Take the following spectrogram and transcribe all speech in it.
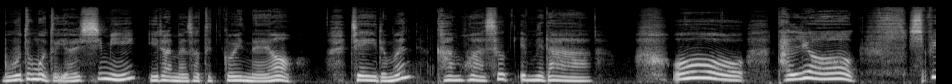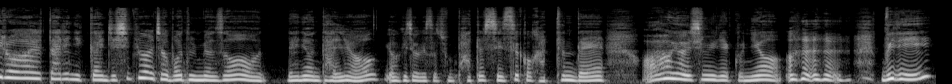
모두 모두 열심히 일하면서 듣고 있네요. 제 이름은 강화숙입니다. 오, 달력 11월 달이니까 이제 12월 접어들면서 내년 달력 여기저기서 좀 받을 수 있을 것 같은데, 어, 열심히겠군요. 미리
